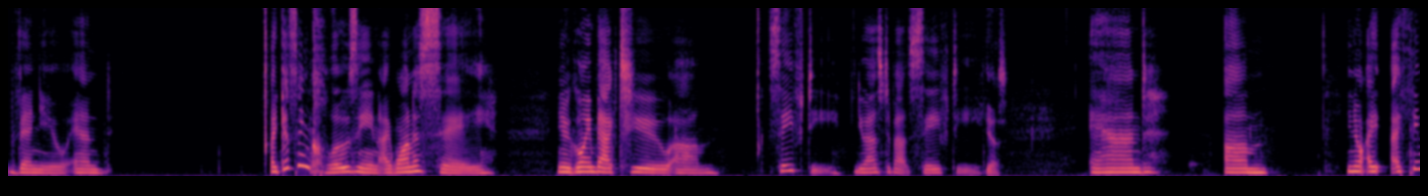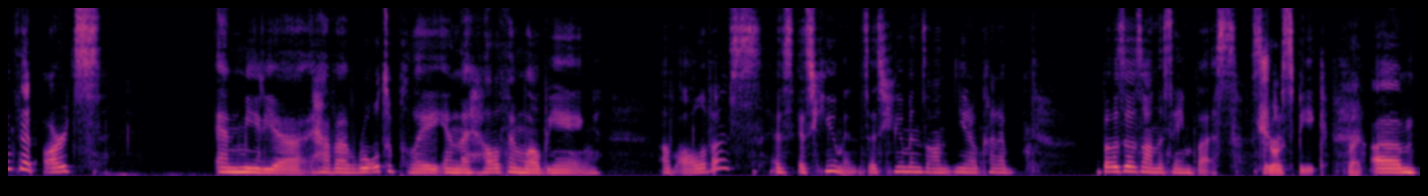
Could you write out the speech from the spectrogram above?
venue. And I guess in closing, I want to say, you know, going back to um, safety. You asked about safety. Yes. And, um, you know, I, I think that arts and media have a role to play in the health and well being of all of us as, as humans, as humans on, you know, kind of bozos on the same bus, so Sure. to speak. Right. Um,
